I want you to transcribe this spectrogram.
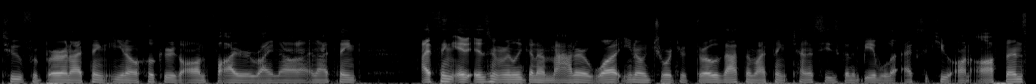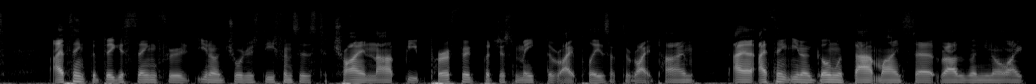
two for Burr, and I think you know Hooker's on fire right now, and I think I think it isn't really gonna matter what you know Georgia throws at them. I think Tennessee's gonna be able to execute on offense. I think the biggest thing for you know Georgia's defense is to try and not be perfect, but just make the right plays at the right time. I I think you know going with that mindset rather than you know like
